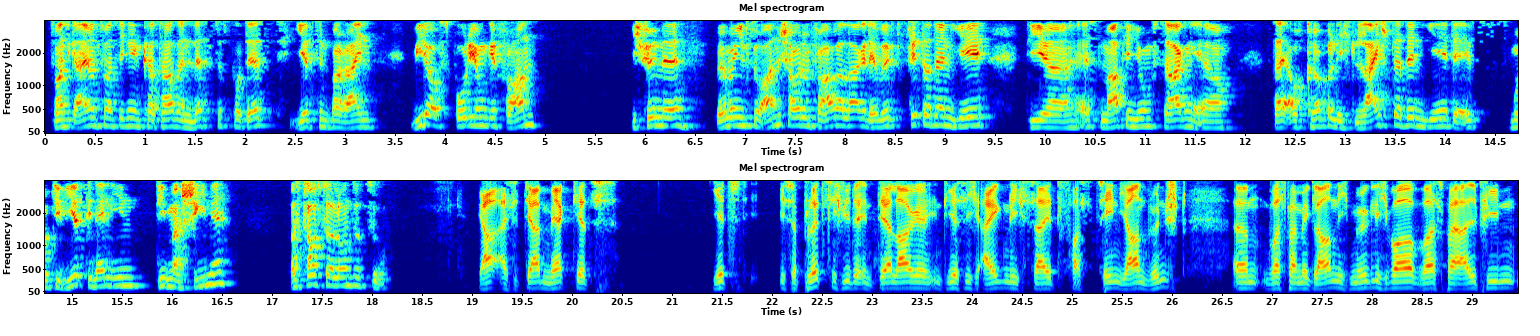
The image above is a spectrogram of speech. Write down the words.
2021 in Katar sein letztes Podest, jetzt in Bahrain wieder aufs Podium gefahren. Ich finde, wenn man ihn so anschaut im Fahrerlager, der wirkt fitter denn je. Die äh, Aston Martin Jungs sagen, er sei auch körperlich leichter denn je. Der ist motiviert, sie nennen ihn die Maschine. Was traust du Alonso zu? Ja, also der merkt jetzt, jetzt ist er plötzlich wieder in der Lage, in die er sich eigentlich seit fast zehn Jahren wünscht, ähm, was bei McLaren nicht möglich war, was bei Alpine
